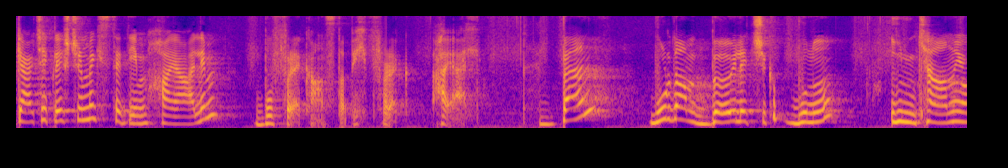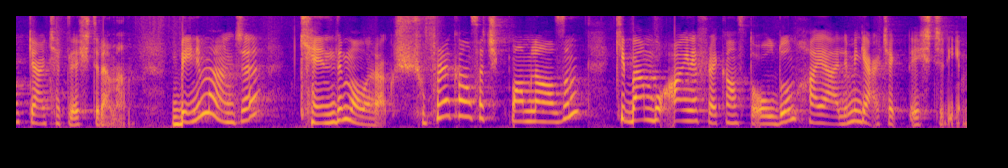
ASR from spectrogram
gerçekleştirmek istediğim hayalim bu frekansta bir frek hayal. Ben buradan böyle çıkıp bunu imkanı yok gerçekleştiremem. Benim önce kendim olarak şu frekansa çıkmam lazım ki ben bu aynı frekansta olduğum hayalimi gerçekleştireyim.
